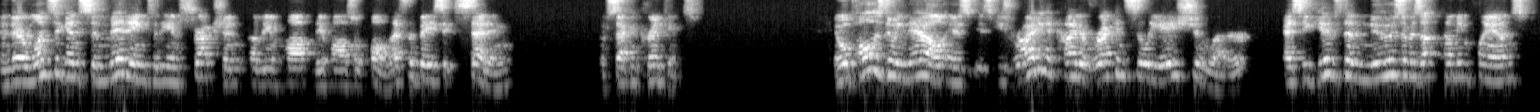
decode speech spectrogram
And they're once again submitting to the instruction of the, the Apostle Paul. That's the basic setting of Second Corinthians. And what Paul is doing now is, is he's writing a kind of reconciliation letter as he gives them news of his upcoming plans,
